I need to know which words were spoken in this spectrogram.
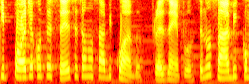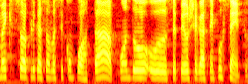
que pode acontecer, você só não sabe quando. Por exemplo, você não sabe como é que sua aplicação vai se comportar quando o CPU chegar a 100%.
